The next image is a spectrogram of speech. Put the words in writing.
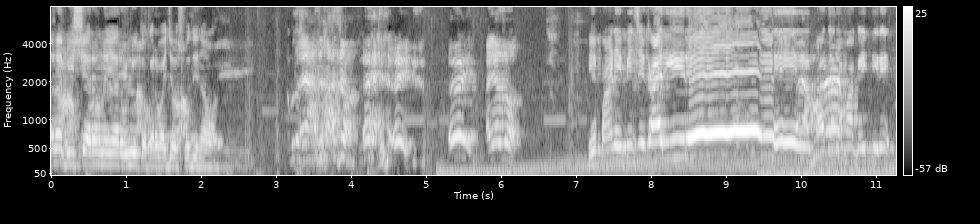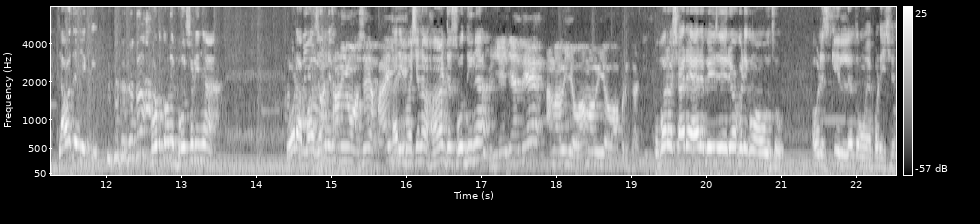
અરે બિચારાઓને યાર ઓલું તો કરવા જાવ શોધી ના હોય એ આજો આજો એ એ એ આયા એ પાણી પિચકારી રે. પાદારામાં ગઈ તી રે. જાવ દે જેકી છોડ કોને ભોસડી ના થોડા પાસ હમણે ખાણીઓ છે ભાઈ. તારી મશીન હાંઠ શોધી ના એ જ્યાં છે આમ આવી જાવ આમ આવી જાવ આપણી ગાડી ઉભરો સારે હારે બેસી રહ્યો ઘડીક હું આવું છું. ઓલી સ્કિલ લેતો હું એ પડી છે.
